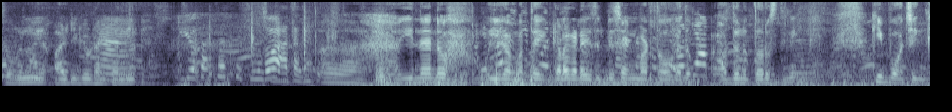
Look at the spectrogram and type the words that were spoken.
ಸೊ ಈ ಆಲ್ಟಿಟ್ಯೂಡ್ ಹೈಟಲ್ಲಿ ಇನ್ನೇನು ಈಗ ಮತ್ತೆ ಕೆಳಗಡೆ ಡಿಸೈಡ್ ಮಾಡ್ತಾ ಹೋಗೋದು. ಅದನ್ನು ತೋರಿಸ್ತೀನಿ. ಕೀಪ್ ವಾಚಿಂಗ್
